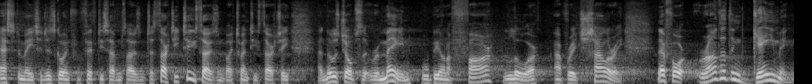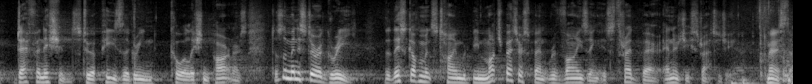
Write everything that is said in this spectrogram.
estimated is going from 57,000 to 32,000 by 2030, and those jobs that remain will be on a far lower average salary. Therefore, rather than gaming definitions to appease the Green coalition partners, does the Minister agree that this government's time would be much better spent revising its threadbare energy strategy? Minister.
